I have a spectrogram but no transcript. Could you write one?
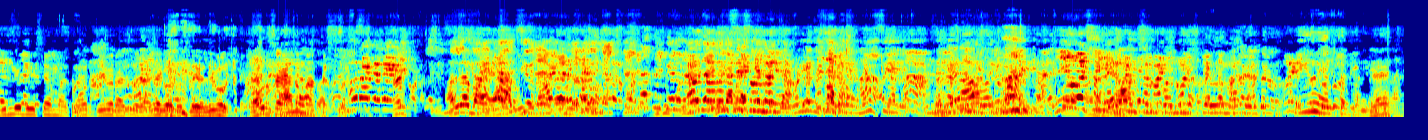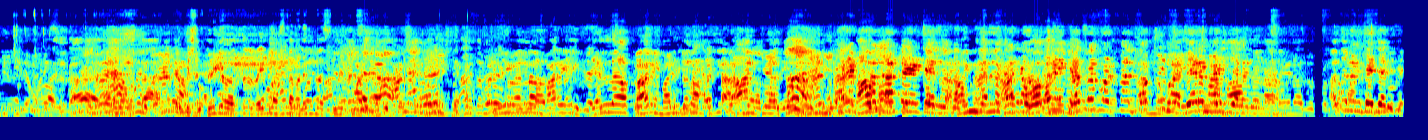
ಇಲ್ಲಿ ದಿವಸ ಮಾತ್ರ ಜೀವರಾಜು ರಾಜೇಗೌಡ ಅಂತ ಹೇಳಿ ಹೋಗ್ತಾರೆ ಅವ್ರು ಸಹ ಮಾತಾಡ್ತಾರೆ ಅಲ್ಲ. ನೀವೆಲ್ಲ ಬಾರಿ ಎಲ್ಲ ಬಾರಿ ನಾನು ಕೇಳ್ತೀನಿ. ನಿಮ್ಗೆಲ್ಲ ಕೆಲಸ ಕೊಟ್ಟ ತಪ್ಪು ಬೇರೆ ಮಾಡಿದ್ಯಲ್ಲ ನೀನು. ಅದು ನಂಗೆ ಬೇಜಾರಿದೆ.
